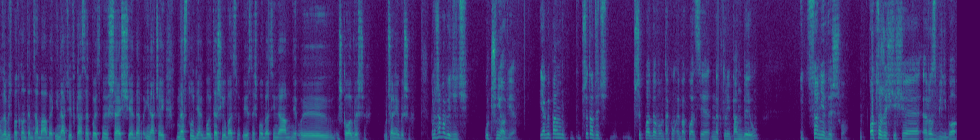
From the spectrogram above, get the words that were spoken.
zrobić pod kątem zabawy, inaczej w klasach powiedzmy 6, 7, inaczej na studiach, bo też jesteśmy obecni na y, szkołach wyższych, uczelniach wyższych. Proszę powiedzieć, uczniowie, jakby pan mógł przytoczyć przykładową taką ewakuację, na której pan był i co nie wyszło? O co żeście się rozbili? Bo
